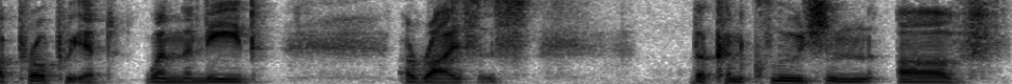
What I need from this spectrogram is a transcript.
appropriate, when the need arises. The conclusion of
